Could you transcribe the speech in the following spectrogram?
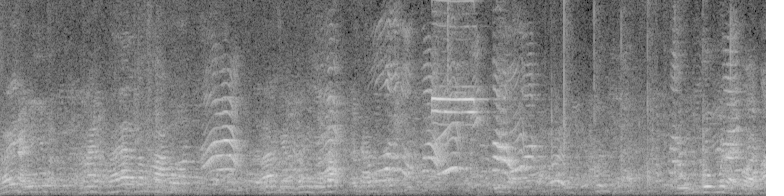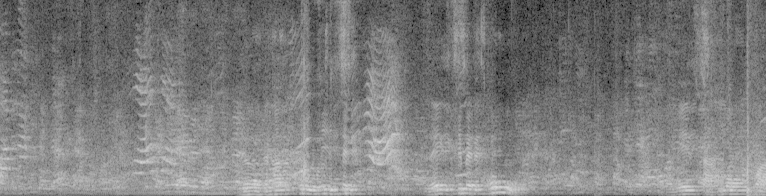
เฮ้ยทำไมแพ้แล้วต้องฟังแล้วแกเป็นคนอย่างนี้วะลุกไม่ได้ก่อนเริ่มนะครับคู่ที่สิบเลขสิบเอ็ดคู่วันนี้สามโมงกว่า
